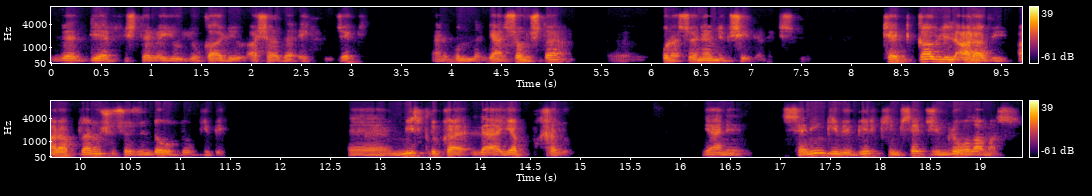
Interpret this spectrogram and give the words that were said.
ve diğer işte ve yukarı aşağıda ekleyecek. Yani bunun yani sonuçta e, burası önemli bir şey demek istiyor. Kavlil Arabi Arapların şu sözünde olduğu gibi e, misluka la yabhalu yani senin gibi bir kimse cimri olamaz.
